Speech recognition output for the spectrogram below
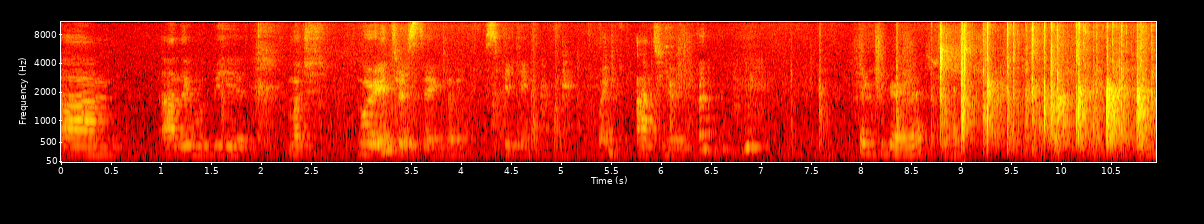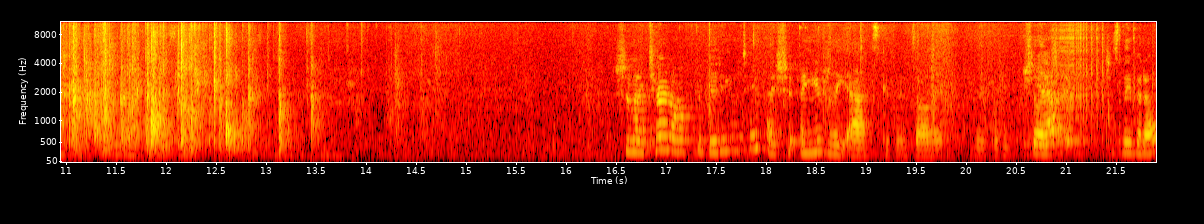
Um, and it would be much more interesting than speaking like at you. Thank you very much. Should I turn off the videotape? I should, I usually ask if it's all right everybody. Should Yeah, I just leave it on?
